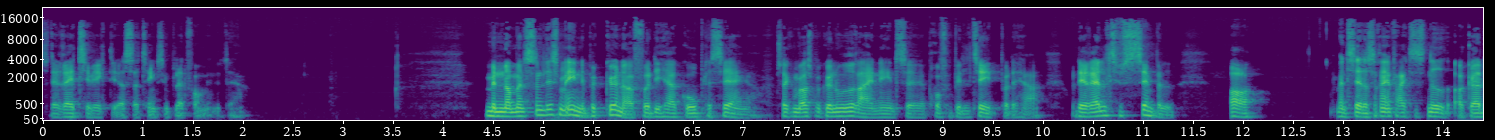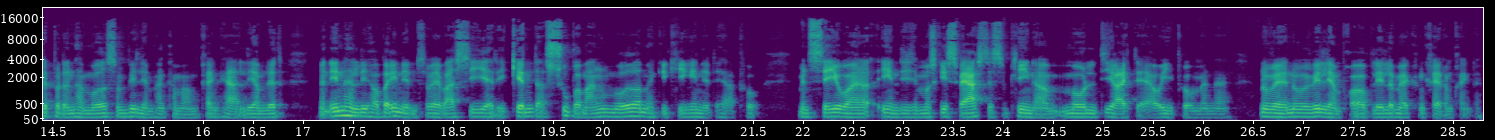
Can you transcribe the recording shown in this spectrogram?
så det er rigtig vigtigt at så tænke sin platform ind i det her. Men når man sådan ligesom egentlig begynder at få de her gode placeringer, så kan man også begynde at udregne ens øh, profitabilitet på det her. Og det er relativt simpelt, og man sætter sig rent faktisk ned og gør det på den her måde, som William han kommer omkring her lige om lidt. Men inden han lige hopper ind i den, så vil jeg bare sige, at igen, der er super mange måder, man kan kigge ind i det her på. Men SEO er en af de måske sværeste discipliner at måle direkte ROI på, men uh, nu, vil, nu vil William prøve at blive lidt mere konkret omkring det.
